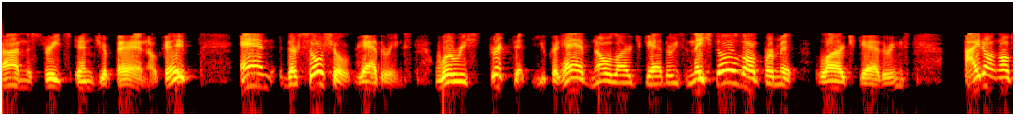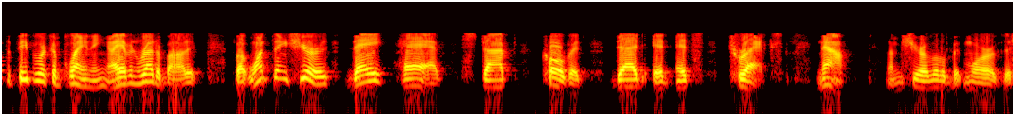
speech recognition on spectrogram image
on the streets in Japan. Okay, and their social gatherings were restricted. You could have no large gatherings, and they still don't permit large gatherings. I don't know if the people are complaining. I haven't read about it. But one thing sure, they have stopped COVID dead in its tracks. Now, let me share a little bit more of this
